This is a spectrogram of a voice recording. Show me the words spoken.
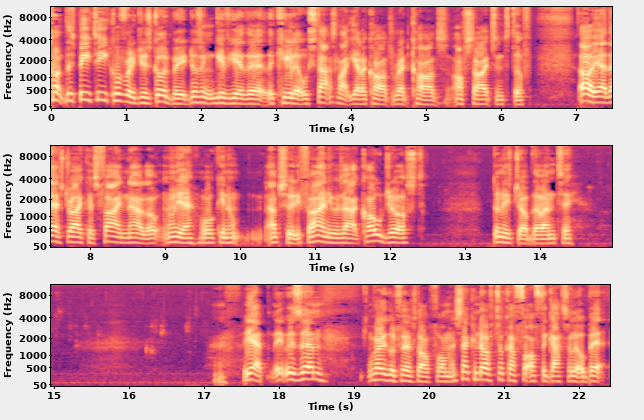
this BT coverage is good, but it doesn't give you the, the key little stats like yellow cards, red cards, offsides and stuff. Oh yeah, their striker's fine now, look. Oh yeah, walking up, absolutely fine. He was out cold just. Done his job though, hasn't he? yeah, it was um, a very good first half performance. Second half took our foot off the gas a little bit,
